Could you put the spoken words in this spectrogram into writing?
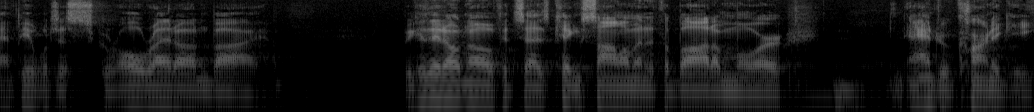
and people just scroll right on by because they don't know if it says King Solomon at the bottom or Andrew Carnegie.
